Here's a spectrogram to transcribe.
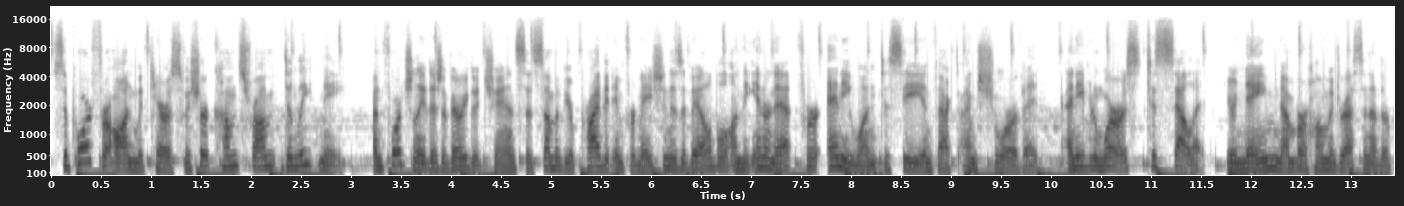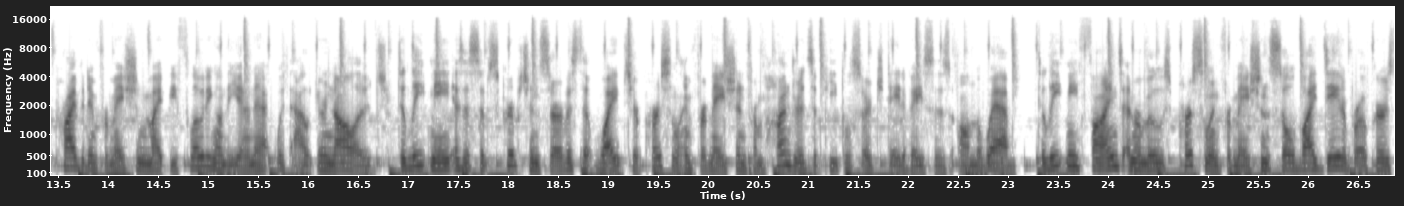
Support for On with Kara Swisher comes from Delete Me. Unfortunately, there's a very good chance that some of your private information is available on the internet for anyone to see. In fact, I'm sure of it. And even worse, to sell it. Your name, number, home address, and other private information might be floating on the internet without your knowledge. Delete Me is a subscription service that wipes your personal information from hundreds of people search databases on the web. Delete Me finds and removes personal information sold by data brokers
